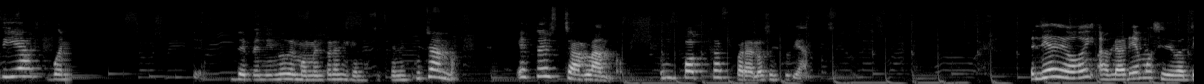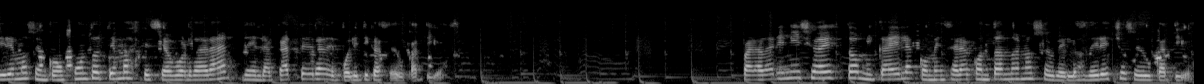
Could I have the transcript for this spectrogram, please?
días, bueno, dependiendo del momento en el que nos estén escuchando. Esto es Charlando, un podcast para los estudiantes. El día de hoy hablaremos y debatiremos en conjunto temas que se abordarán en la Cátedra de Políticas Educativas. Para dar inicio a esto, Micaela comenzará contándonos sobre los derechos educativos.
